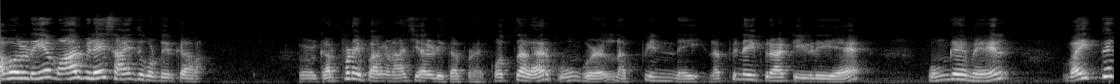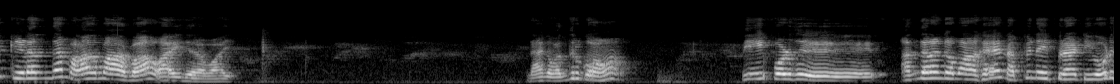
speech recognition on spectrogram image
அவளுடைய மார்பிலே சாய்ந்து கொண்டிருக்காராம் கற்பனை பாருங்க நாச்சியாருடைய கற்பனை. கொத்தலர் பூங்குழல் நப்பின்னை நப்பின்னை பிராட்டியுடைய உங்கை மேல் வைத்து கிடந்த மலர்மார்பா வாய் திறவாய் நாங்கள் வந்திருக்கோம். நீ இப்பொழுது அந்தரங்கமாக நப்பினை பிராட்டியோடு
